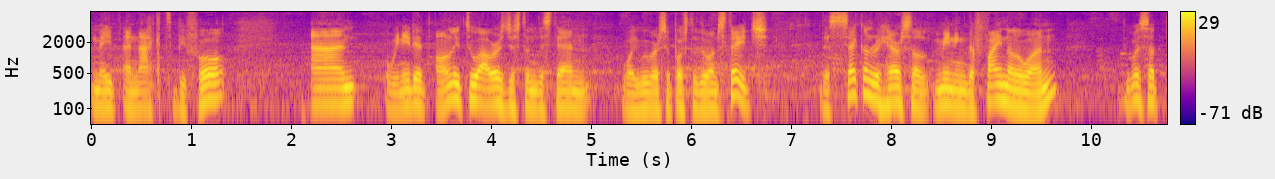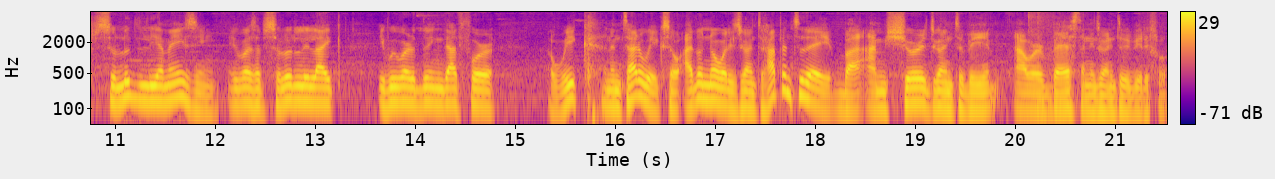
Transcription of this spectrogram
made an act before. And we needed only two hours just to understand what we were supposed to do on stage. The second rehearsal, meaning the final one, was absolutely amazing. It was absolutely like if we were doing that for a week, an entire week. So I don't know what is going to happen today, but I'm sure it's going to be our best and it's going to be beautiful.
